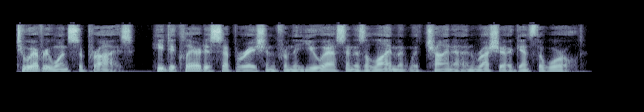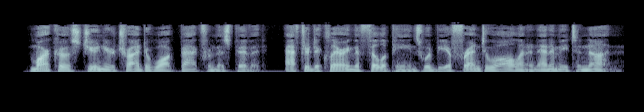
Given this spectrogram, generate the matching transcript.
to everyone's surprise, he declared his separation from the US and his alignment with China and Russia against the world. Marcos Jr. tried to walk back from this pivot, after declaring the Philippines would be a friend to all and an enemy to none,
